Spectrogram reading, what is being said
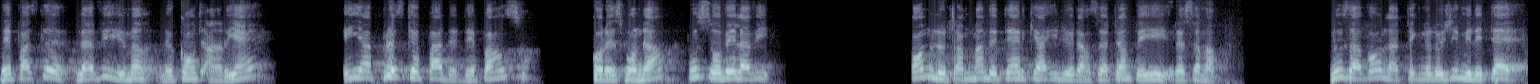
Mais parce que la vie humaine ne compte en rien, il n'y a presque pas de dépenses correspondantes pour sauver la vie. Comme le tremblement de terre qui a eu lieu dans certains pays récemment. Nous avons la technologie militaire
